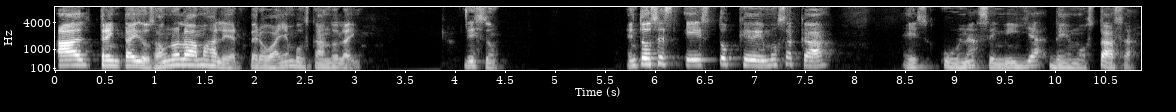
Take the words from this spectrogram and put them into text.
al 32. Aún no la vamos a leer, pero vayan buscándola ahí. Listo. Entonces, esto que vemos acá es una semilla de mostaza.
